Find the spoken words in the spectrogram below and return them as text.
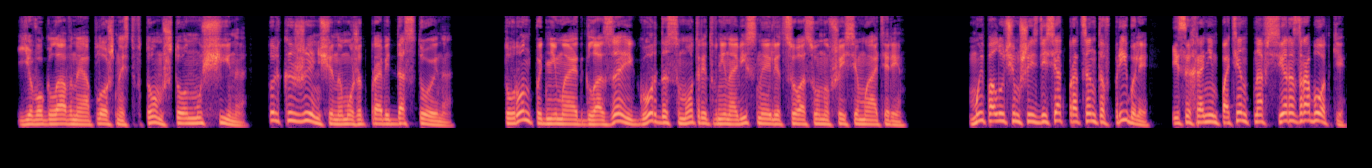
его главная оплошность в том, что он мужчина, только женщина может править достойно. Турон поднимает глаза и гордо смотрит в ненавистное лицо осунувшейся матери. «Мы получим 60% прибыли и сохраним патент на все разработки.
